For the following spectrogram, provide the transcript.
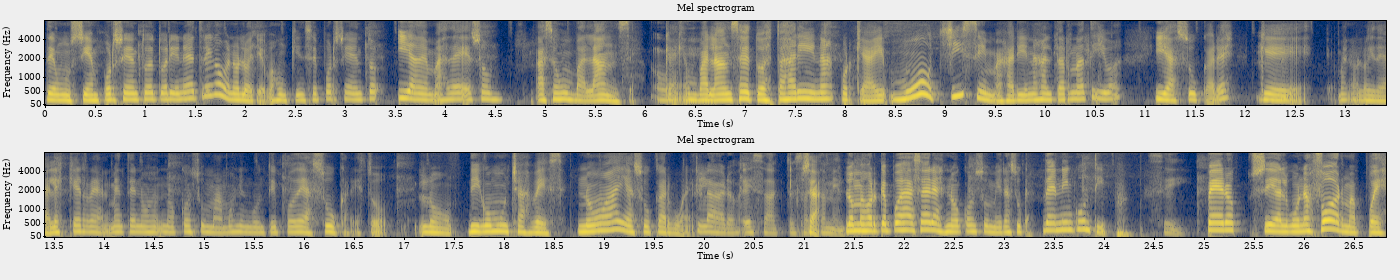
de un 100% de tu harina de trigo, bueno, lo llevas un 15% y además de eso haces un balance, ¿ok? Ok. un balance de todas estas harinas porque hay muchísimas harinas alternativas y azúcares que, bueno, lo ideal es que realmente no, no consumamos ningún tipo de azúcar. Esto lo digo muchas veces. No hay azúcar bueno. Claro, exacto, O sea, exactamente. lo mejor que puedes hacer es no consumir azúcar de ningún tipo. Sí. Pero si de alguna forma, pues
